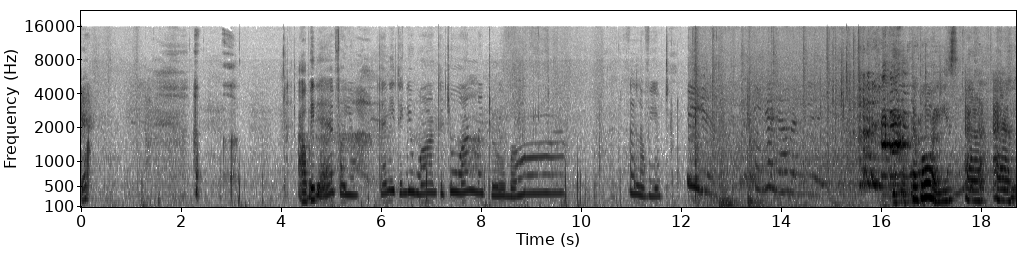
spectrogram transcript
there? I'll be there for you. Anything you want that you want me to, boy. I love you too. The boys are um,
